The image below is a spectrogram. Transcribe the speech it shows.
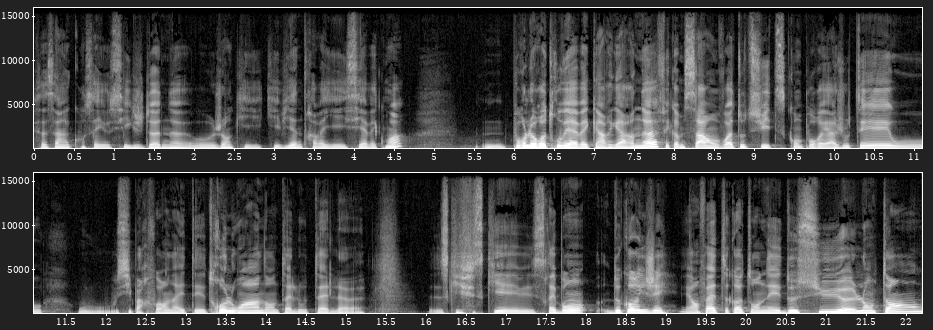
Ça, c'est un conseil aussi que je donne aux gens qui, viennent travailler ici avec moi. Pour le retrouver avec un regard neuf, et comme ça, on voit tout de suite ce qu'on pourrait ajouter ou, ou, si parfois on a été trop loin dans tel ou tel ce qui, ce qui serait bon de corriger. Et en fait, quand on est dessus euh, longtemps,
